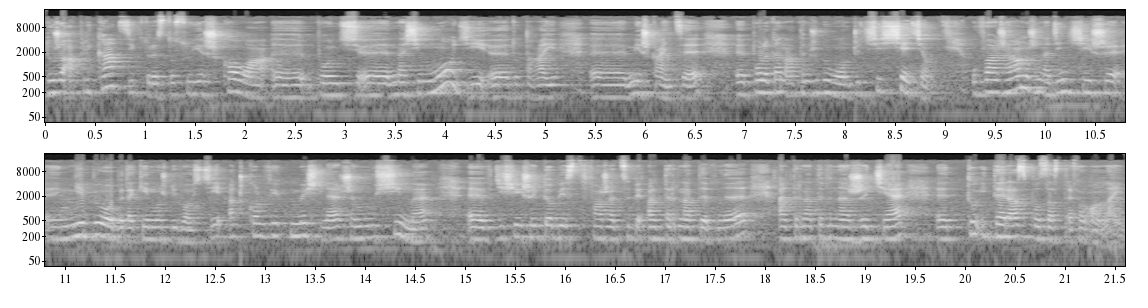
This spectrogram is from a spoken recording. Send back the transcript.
Dużo aplikacji, które stosuje szkoła y, bądź nasi młodzi tutaj mieszkańcy, polega na tym, żeby łączyć się z siecią. Uważam, że na dzień dzisiejszy nie byłoby takiej możliwości, aczkolwiek myślę, że musimy w dzisiejszej dobie stwarzać sobie alternatywny, alternatywne życie y, tu i teraz poza strefą online.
